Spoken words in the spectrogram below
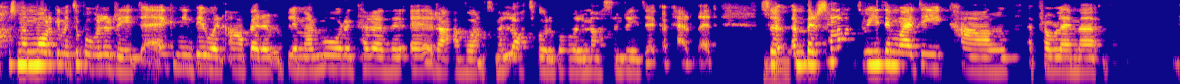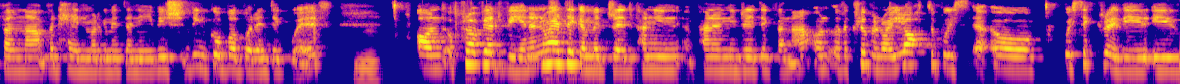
achos mae mor gymaint o bobl yn redeg, ni'n byw yn aber ble mae'r môr yn cyrraedd yr afon, so mae lot fawr o bobl yn mas yn redeg a cerdded. So, mm. yn bersonol, dwi ddim wedi cael y problemau fel yna fan hyn mor gymaint â ni. Fi'n fi gwybod bod e'n digwydd. Mm. Ond o profiad fi, yn enwedig ym Madrid pan o'n i'n redig fyna, ond oedd y clwb yn rhoi lot o, bwys, o bwysigrwydd i'r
